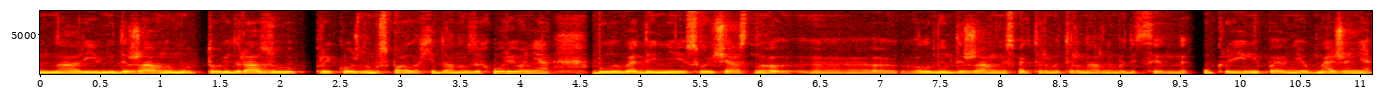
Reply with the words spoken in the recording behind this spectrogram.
на рівні державному, то відразу при кожному спалахі даного захворювання були введені своєчасно е, головним державним інспектором ветеринарної медицини України певні обмеження.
